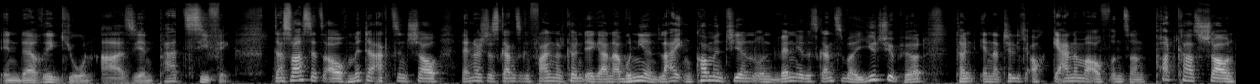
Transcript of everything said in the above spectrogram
in der Region Asien-Pazifik. Das war's jetzt auch mit der Aktienschau. Wenn euch das Ganze gefallen hat, könnt ihr gerne abonnieren, liken, kommentieren und wenn ihr das Ganze bei YouTube hört, könnt ihr natürlich auch gerne mal auf unseren Podcast schauen.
